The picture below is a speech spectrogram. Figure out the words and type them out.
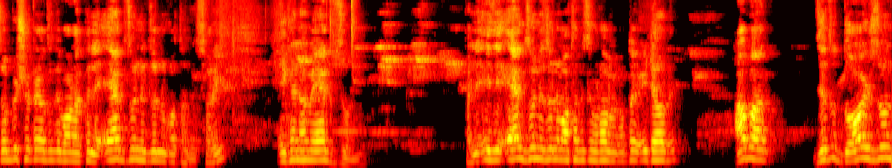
চব্বিশশো টাকা যদি ভাড়া তাহলে একজনের জন্য কত হবে? সরি এখানে হবে একজন। তাহলে এই যে একজনের জন্য মাথা পিছু ভাড়া হবে কত, এটা হবে। আবার যেহেতু দশজন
